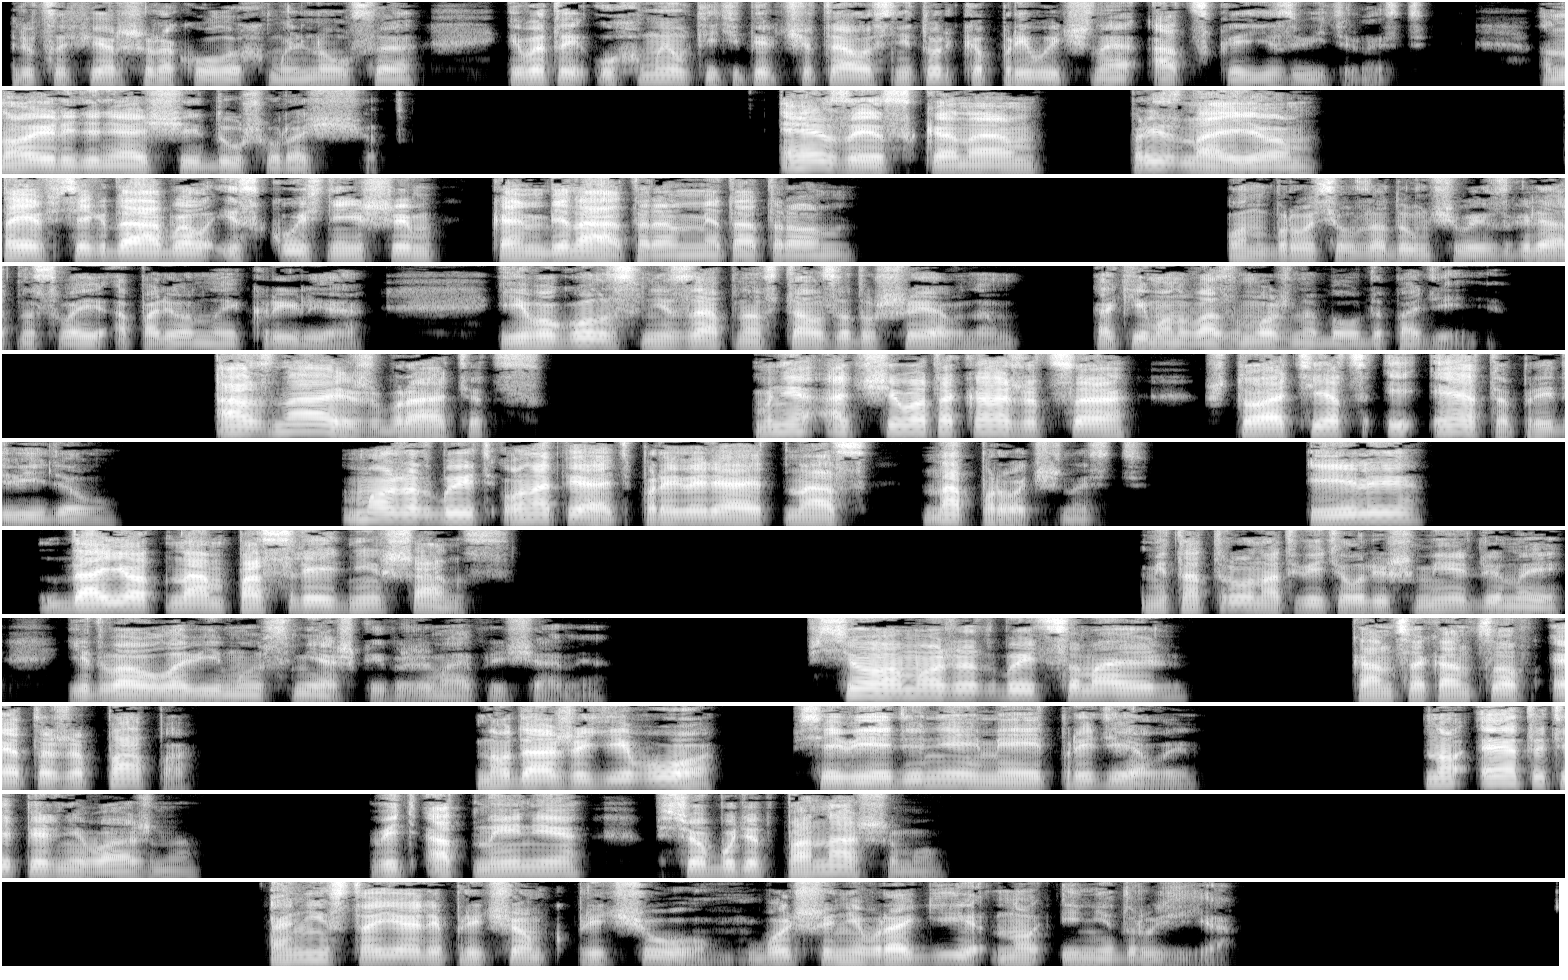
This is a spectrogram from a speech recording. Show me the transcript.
Люцифер широко ухмыльнулся, и в этой ухмылке теперь читалась не только привычная адская язвительность, но и леденящий душу расчет. — Изысканно, признаем. Ты всегда был искуснейшим комбинатором, Метатрон. Он бросил задумчивый взгляд на свои опаленные крылья, его голос внезапно стал задушевным, каким он, возможно, был до падения. — А знаешь, братец, мне отчего-то кажется, что отец и это предвидел. Может быть, он опять проверяет нас на прочность. Или дает нам последний шанс. Метатрон ответил лишь медленной, едва уловимой усмешкой, пожимая плечами. — Все может быть, Самаэль. В конце концов, это же папа. Но даже его всеведение имеет пределы. Но это теперь не важно. Ведь отныне все будет по-нашему. Они стояли плечом к плечу, больше не враги, но и не друзья.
